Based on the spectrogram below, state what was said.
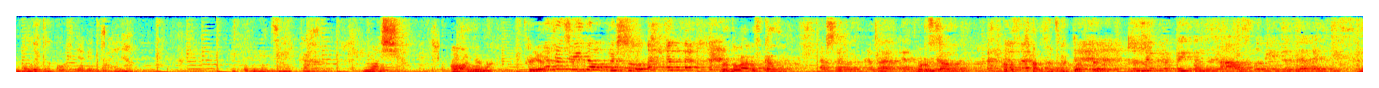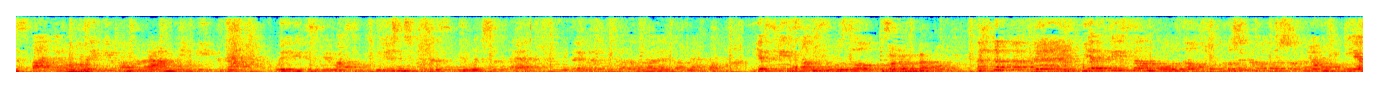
Велика кухня вітальня. І подивіться, яка моща. О, Ніна, привіт. Я тут відео пишу. Ну давай розказуй. А що розказати? Розказуй. Розказуй про квартиру. Дуже крутий пентхаус, подивіться, це батьківська спальня, великі панорамні вікна. Уявіть собі, вас тут ліжечко, ви собі лежите і дивитеся на зоряне небо. Є свій санвузол, Зоряне небо. є свій санвузол. Дуже круто, що в ньому є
